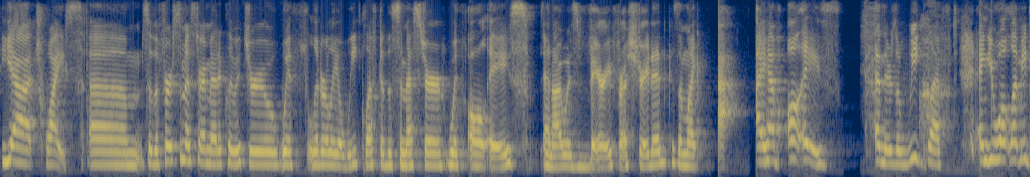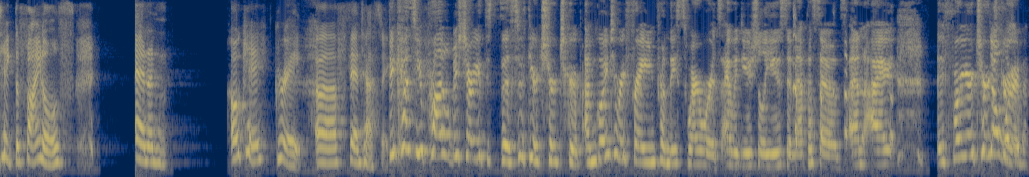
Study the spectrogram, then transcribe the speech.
Yeah, twice. Um, so the first semester I medically withdrew with literally a week left of the semester with all A's, and I was very frustrated because I'm like, I-, I have all A's, and there's a week left, and you won't let me take the finals, and Okay, great. Uh, fantastic. Because you probably will be sharing this with your church group. I'm going to refrain from these swear words I would usually use in episodes. and I, for your church Don't group,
